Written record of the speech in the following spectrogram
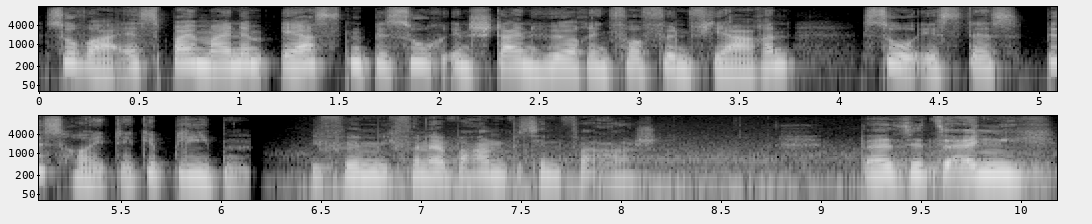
So war es bei meinem ersten Besuch in Steinhöring vor fünf Jahren, so ist es bis heute geblieben. Ich fühle mich von der Bahn ein bisschen verarscht. Da ist jetzt eigentlich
